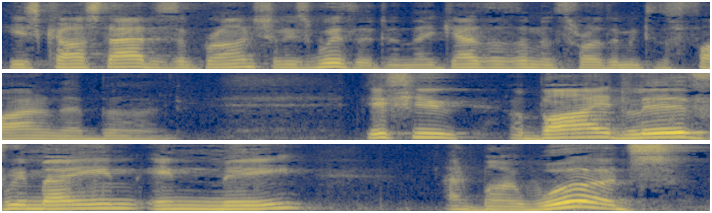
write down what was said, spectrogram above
he is cast out as a branch and is withered, and they gather them and throw them into the fire and they're burned. If you abide, live, remain in me, and my words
